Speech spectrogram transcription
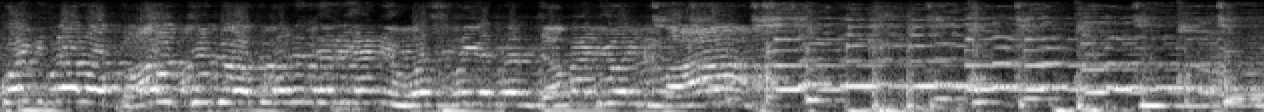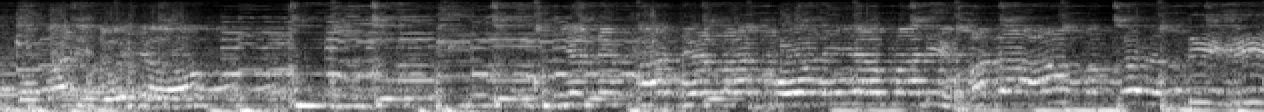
કોઈક તારો ભાવથી જો કણકરિયાની વસ્તી તને જમાડ્યું હોયમાં. મારી જોજો. એને કાઢેલા કોળિયા મારી હરામ કરતી.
